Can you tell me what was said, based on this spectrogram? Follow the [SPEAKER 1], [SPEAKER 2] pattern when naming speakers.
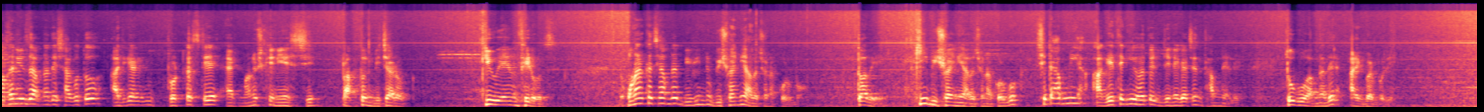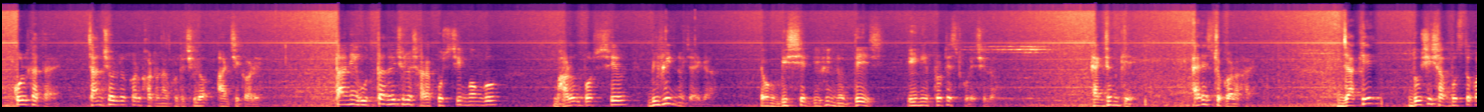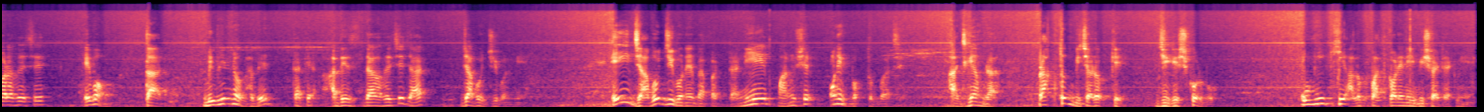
[SPEAKER 1] কথা নিউজে আপনাদের স্বাগত। আজকে এক ব্রডকাস্টে এক মানুষকে নিয়ে এসেছি, প্রাক্তন বিচারক কিউ এম ফিরোজ ওনার কাছে আমরা বিভিন্ন বিষয় নিয়ে আলোচনা করব। তবে কি বিষয় নিয়ে আলোচনা করব, সেটা আপনি আগে থেকেই হয়তো জেনে গেছেন থামনেলে তবু আপনাদের আরেকবার বলি। কলকাতায় চাঞ্চল্যকর ঘটনা ঘটেছিল আর্জি করে তা নিয়ে উত্তাল হয়েছিল সারা পশ্চিমবঙ্গ, ভারতবর্ষের বিভিন্ন জায়গা। এবং বিশ্বের বিভিন্ন দেশ এই নিয়ে প্রোটেস্ট করেছিল। একজনকে অ্যারেস্টও করা হয়, যাকে দোষী সাব্যস্ত করা হয়েছে এবং তার বিভিন্নভাবে তাকে আদেশ দেওয়া হয়েছে যার যাবজ্জীবন নিয়ে। এই যাবজ্জীবনের ব্যাপারটা নিয়ে মানুষের অনেক বক্তব্য আছে। আজকে আমরা প্রাক্তন বিচারককে জিজ্ঞেস করব, উনি কি আলোকপাত করেন এই বিষয়টাকে নিয়ে?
